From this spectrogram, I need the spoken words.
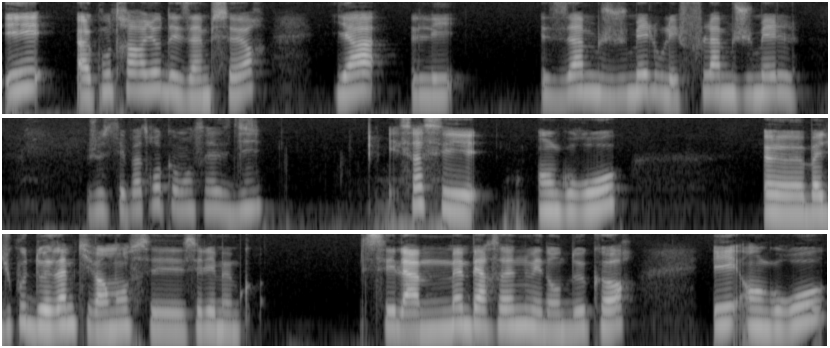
Et à contrario des âmes sœurs, il y a les âmes jumelles ou les flammes jumelles. Je sais pas trop comment ça se dit. Et ça, c'est en gros, euh, bah, du coup, deux âmes qui vraiment, c'est les mêmes. C'est la même personne, mais dans deux corps. Et en gros,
